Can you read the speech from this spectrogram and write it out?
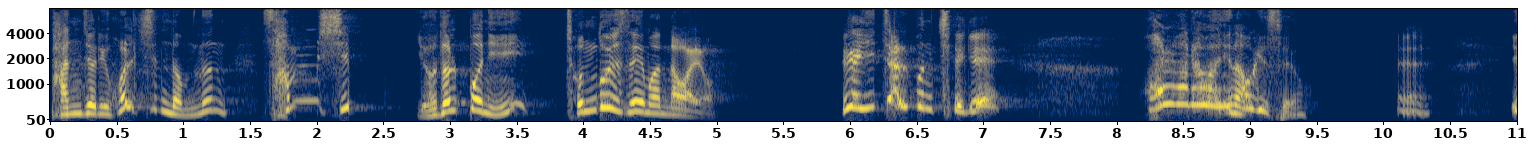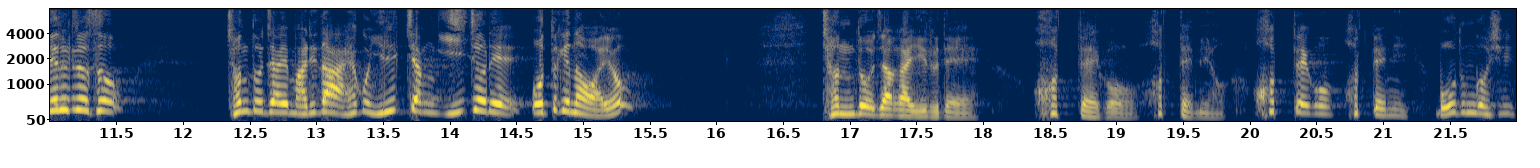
반절이 훨씬 넘는 38번이 전도에서에만 나와요. 그러니까 이 짧은 책에 얼마나 많이 나오겠어요. 예. 예를 들어서 전도자의 말이다 하고 1장 2절에 어떻게 나와요? 전도자가 이르되 헛되고 헛되며 헛되고 헛되니 모든 것이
